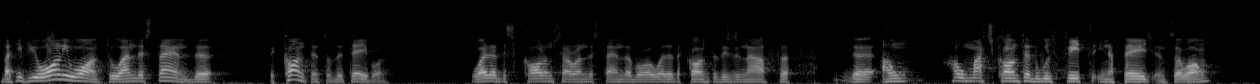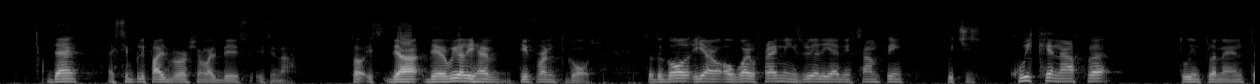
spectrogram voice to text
But if you only want to understand the, the contents of the table whether these columns are understandable whether the content is enough uh, uh, how, how much content will fit in a page and so on then a simplified version like this is enough so it's they are they really have different goals. So the goal here of wireframing is really having something which is quick enough uh, to implement.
